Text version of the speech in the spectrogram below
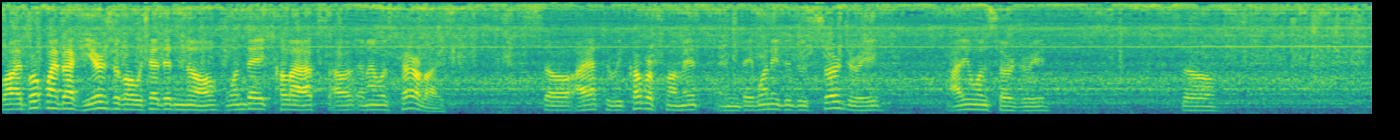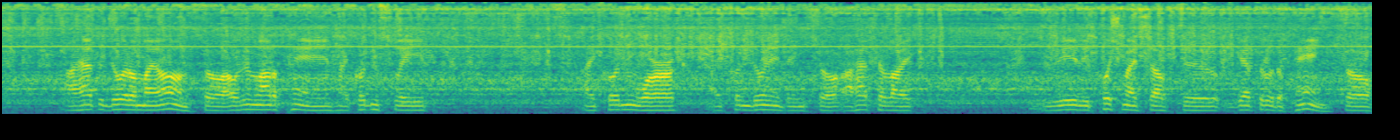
Well, I broke my back years ago, which I didn't know. One day it collapsed I and I was paralyzed. So I had to recover from it, and they wanted to do surgery. I didn't want surgery. So I had to do it on my own. So I was in a lot of pain. I couldn't sleep. I couldn't work. I couldn't do anything. So I had to like really push myself to get through the pain. So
